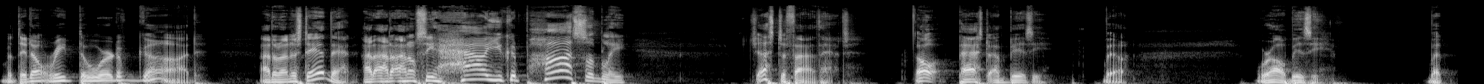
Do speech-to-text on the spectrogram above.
but they don't read the Word of God. I don't understand that. I, I, I don't see how you could possibly justify that. Oh, Pastor, I'm busy. Well, we're all busy. But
